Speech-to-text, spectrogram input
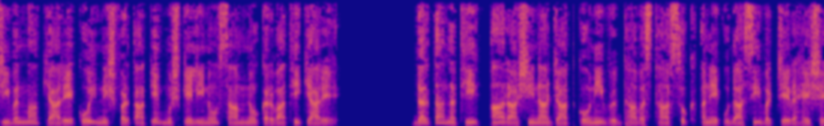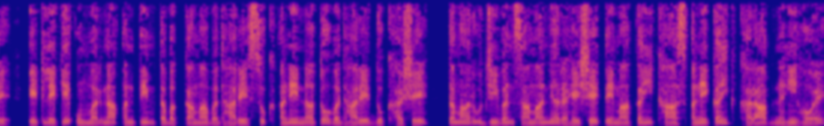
જીવનમાં ક્યારે કોઈ નિષ્ફળતા કે મુશ્કેલીનો સામનો કરવાથી ક્યારે ડરતા નથી, આ રાશિના જાતકોની વૃદ્ધાવસ્થા સુખ અને ઉદાસી વચ્ચે રહેશે, એટલે કે ઉંમરના અંતિમ તબક્કામાં વધારે સુખ અને ન તો વધારે દુઃખ હશે, તમારું જીવન સામાન્ય રહેશે, તેમાં કંઈ ખાસ અને કંઈક ખરાબ નહીં હોય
